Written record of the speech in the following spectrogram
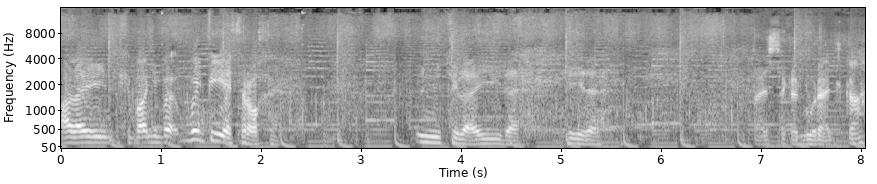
ale chyba nie be- wypiję trochę. I tyle, idę, idę. To jest taka góreczka,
